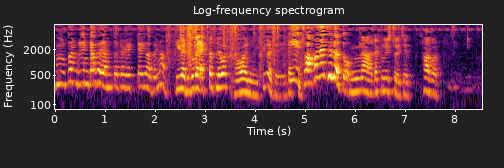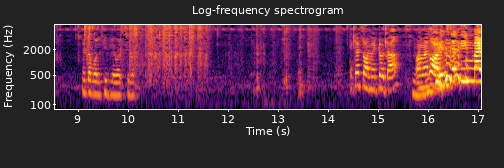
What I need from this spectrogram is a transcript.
হুম তখন গ্রিনটা খেলাম তো এটা রেডটাই হবে না ঠিক আছে তোকে একটা ফ্লেভার খাওয়াইনি ঠিক আছে এটা কি ছখানা ছিল তো না এটা টুইস্ট হয়েছে হ্যাঁ কর এটা বল কি ফ্লেভার ছিল এটা টমেটোটা আমাকে অরেঞ্জটা তিনবার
